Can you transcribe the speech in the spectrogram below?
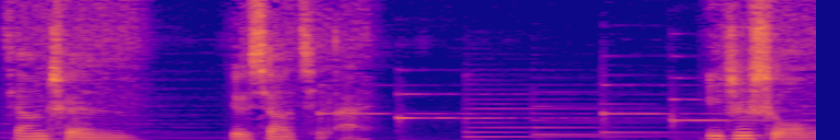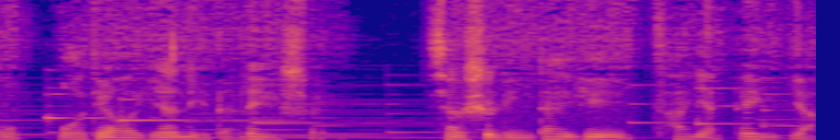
江晨。又笑起来，一只手抹掉眼里的泪水，像是林黛玉擦眼泪一样，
